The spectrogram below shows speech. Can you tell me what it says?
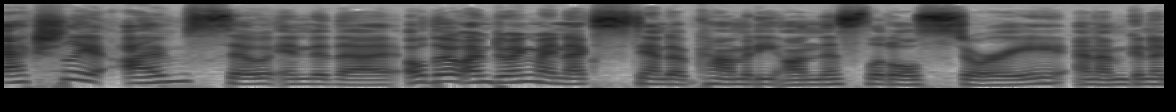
Actually, I'm so into that. Although I'm doing my next stand up comedy on this little story, and I'm going to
